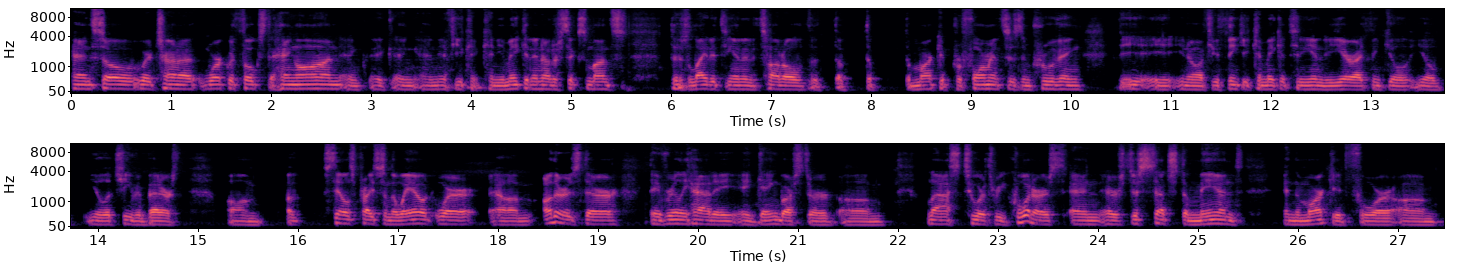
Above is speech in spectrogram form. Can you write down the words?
and so we're trying to work with folks to hang on. And, and, and if you can, can you make it another six months? There's light at the end of the tunnel. The the, the, the market performance is improving. The, you know, if you think you can make it to the end of the year, I think you'll you'll you'll achieve it better. Um, sales price on the way out, where um, others there they've really had a, a gangbuster um, last two or three quarters, and there's just such demand in the market for um,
